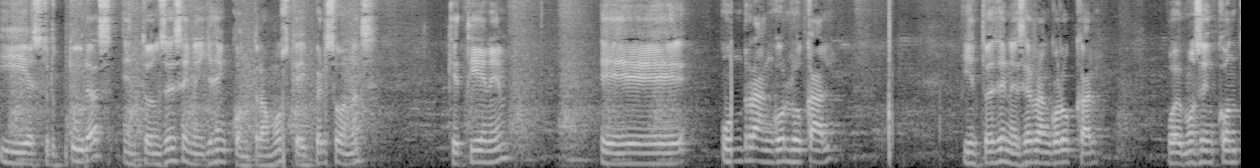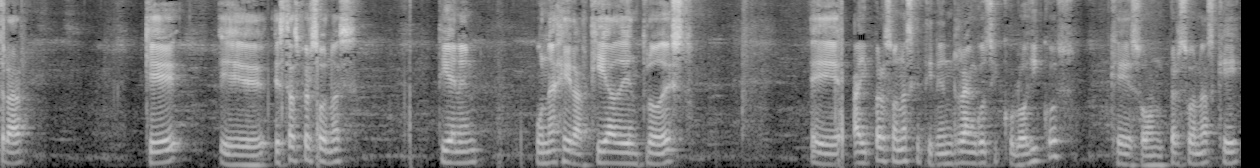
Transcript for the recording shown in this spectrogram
y estructuras, entonces en ellas encontramos que hay personas que tienen eh, un rango local y entonces en ese rango local podemos encontrar que eh, estas personas tienen una jerarquía dentro de esto. Eh, hay personas que tienen rangos psicológicos, que son personas que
